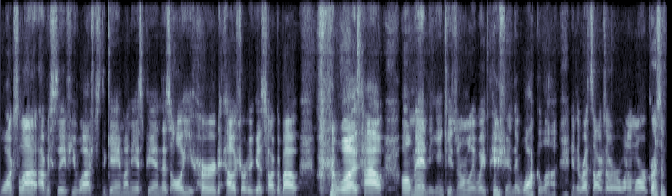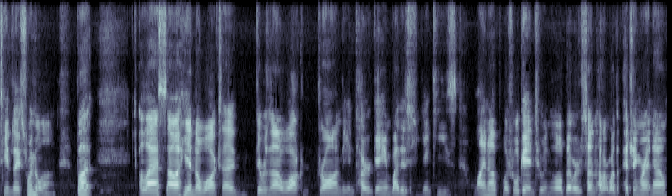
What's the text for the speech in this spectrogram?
walks a lot. Obviously, if you watched the game on ESPN, that's all you heard Alex Rodriguez talk about was how, oh man, the Yankees normally wait patient, they walk a lot, and the Red Sox are one of the more aggressive teams, they swing a lot. But alas, uh, he had no walks. Uh, there was not a walk drawn the entire game by this Yankees lineup, which we'll get into in a little bit. We're just talking about the pitching right now.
